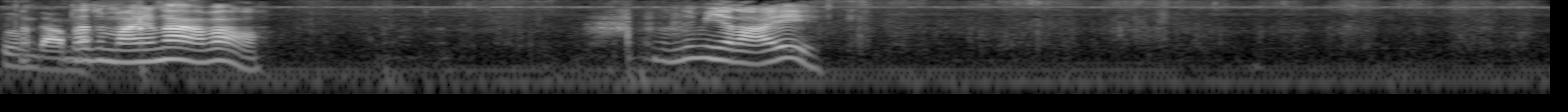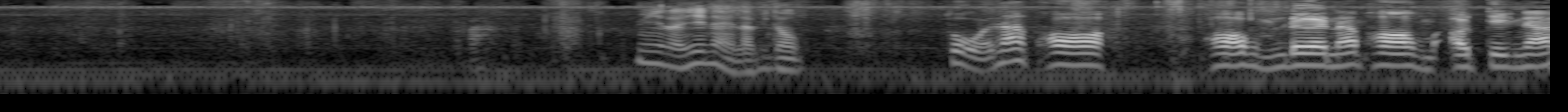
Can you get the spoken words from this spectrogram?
ตัวดำต้อะนไม้ข้างหน้าเปล่า มันไม่มีอะไร มีอะไรที่ไหนล่ะพี่นกสวยนะพอ พอผมเดินนะ พอผมเอาจริงนะ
